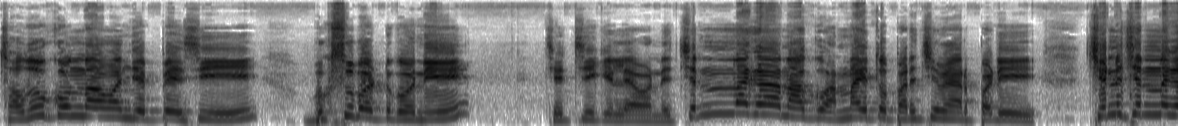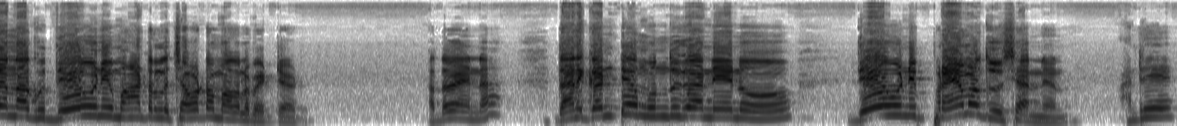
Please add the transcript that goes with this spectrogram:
చదువుకుందామని చెప్పేసి బుక్స్ పట్టుకొని చర్చికి వెళ్ళామండి చిన్నగా నాకు అన్నయ్యతో పరిచయం ఏర్పడి చిన్న చిన్నగా నాకు దేవుని మాటలు చెప్పటం మొదలుపెట్టాడు. అర్థమైందా? దానికంటే ముందుగా నేను దేవుని ప్రేమ చూశాను నేను. అంటే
